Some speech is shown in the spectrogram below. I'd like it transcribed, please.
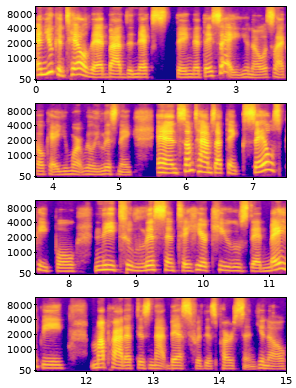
And you can tell that by the next thing that they say. You know, it's like, okay, you weren't really listening. And sometimes I think salespeople need to listen to hear cues that maybe my product is not best for this person, you know,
